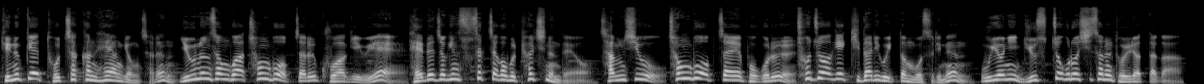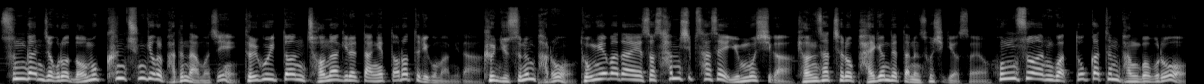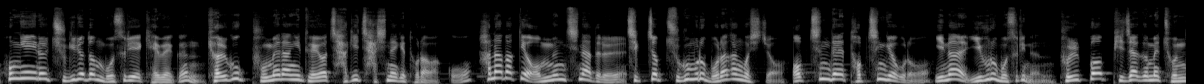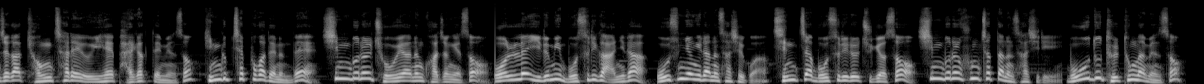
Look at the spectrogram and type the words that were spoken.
뒤늦게 도착한 해양경찰은 윤은성과 청부업자를 구하기 위해 대대적인 수색 작업을 펼치는데요. 잠시 후 청부업자의 보고를 초조하게 기다리고 있던 모슬이는 우연히 뉴스 쪽으로 시선을 돌렸다가 순간적으로 너무 큰 충격을 받은 나머지 들고 있던 전화기를 땅에 떨어뜨리고 맙니다. 그 뉴스는 바로 동해바다에서 34세 윤모 씨가 변사체로 발견됐다는 소식이었어요. 홍수환과 똑같은 방법으로 홍해인을 죽이려던 모슬이의 계획은 결국 부메랑이 되어 자기 자신에게 돌아왔고 하나밖에 없는 친아들을 직접 죽음으로 몰아간 것이죠. 엎친 데 덮친 격으로 이날 이후로 모슬이는 불법 비자금의 존재가 경찰에 의해 발각되면서 긴급 체포가 되는데 신분을 조회하는 과정에서 원래 이름이 모슬이가 아니라 오순영이라는 사실과 진짜 모슬이를 죽여서 신분을 훔쳤다는 사실이 모두 들통나면서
